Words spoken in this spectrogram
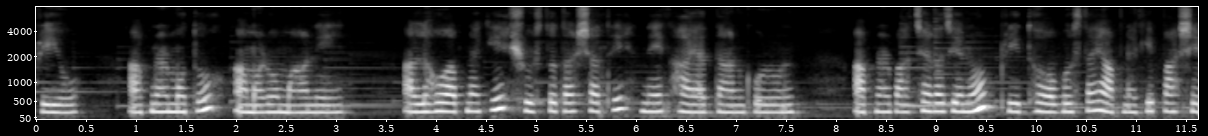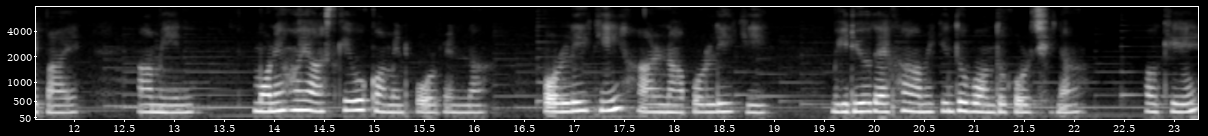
প্রিয়। আপনার মতো আমারও মা নেই। আল্লাহ আপনাকে সুস্থতার সাথে নেক হায়াত দান করুন। আপনার বাচ্চারা যেন বৃদ্ধ অবস্থায় আপনাকে পাশে পায়। আমিন। মনে হয় আজকেও কমেন্ট পড়বেন না। পড়লেই কি আর না পড়লেই কি? ভিডিও দেখা আমি কিন্তু বন্ধ করছি না। ওকে?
